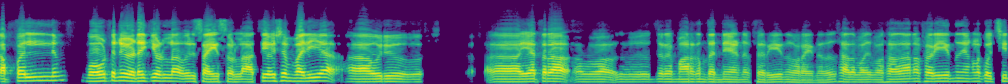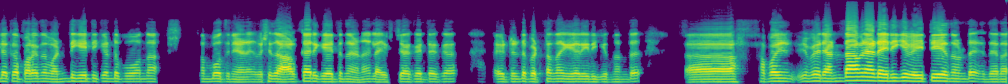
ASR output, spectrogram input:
കപ്പലിനും ബോട്ടിനും ഇടയ്ക്കുള്ള ഒരു സൈസുള്ള അത്യാവശ്യം വലിയ ഒരു യാത്ര മാർഗം തന്നെയാണ് ഫെറി എന്ന് പറയുന്നത്. സാധാരണ ഫെറി എന്ന് ഞങ്ങൾ കൊച്ചിയിലൊക്കെ പറയുന്നത് വണ്ടി കയറ്റിക്കൊണ്ട് പോകുന്ന സംഭവത്തിനെയാണ്. പക്ഷെ ഇത് ആൾക്കാർ കയറ്റുന്നതാണ്. ലൈഫ് ജാക്കറ്റ് ഒക്കെ ഇട്ടിട്ട് പെട്ടെന്ന് കയറിയിരിക്കുന്നുണ്ട്. അപ്പൊ ഇപ്പൊ രണ്ടാമനായിട്ട് എനിക്ക് വെയിറ്റ് ചെയ്യുന്നുണ്ട്. എന്തായാലും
